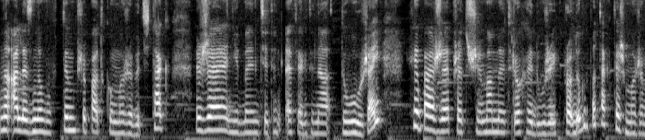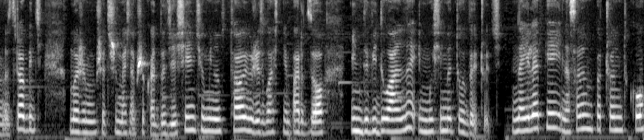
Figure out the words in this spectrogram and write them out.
no ale znowu w tym przypadku może być tak, że nie będzie ten efekt na dłużej, chyba że przetrzymamy trochę dłużej produkt, bo tak też możemy zrobić. Możemy przetrzymać na przykład do 10 minut, to już jest właśnie bardzo indywidualne i musimy to wyczuć. Najlepiej na samym początku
